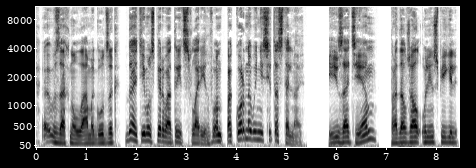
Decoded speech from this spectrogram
— вздохнул лама Гудзак, — дайте ему сперва тридцать флоринов, он покорно вынесет остальное. — И затем, — продолжал Улиншпигель,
